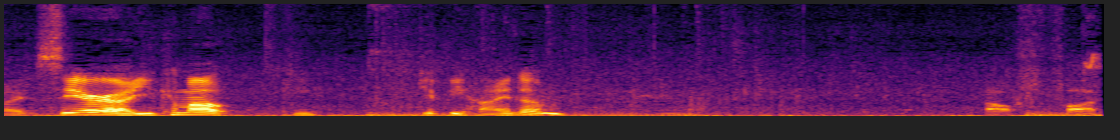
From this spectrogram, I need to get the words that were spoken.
Alright, Sierra, you come out. You get behind him? Oh, fuck.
